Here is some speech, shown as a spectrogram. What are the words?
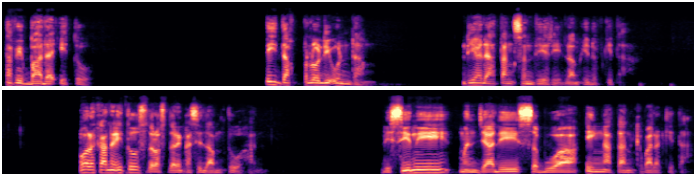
Tapi badai itu tidak perlu diundang. Dia datang sendiri dalam hidup kita. Oleh karena itu, saudara-saudara yang kasih dalam Tuhan, di sini menjadi sebuah ingatan kepada kita.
